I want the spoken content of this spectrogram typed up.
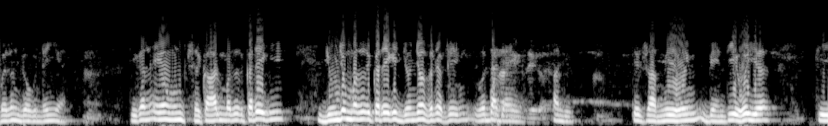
ਵਧਣ ਯੋਗ ਨਹੀਂ ਹੈ ਠੀਕ ਹੈ ਨਾ? ਇਹ ਹੁਣ ਸਰਕਾਰ ਮਦਦ ਕਰੇਗੀ ਜਿਉਂ ਜਿਉਂ ਮਦਦ ਕਰੇਗੀ ਜਿਉਂ ਜਿਉਂ ਫਿਰ ਅੱਗੇ ਵਧਦਾ ਜਾਏਗਾ। ਹਾਂਜੀ। ਤੇ ਸਾਨੂੰ ਇਹੋ ਹੀ ਬੇਨਤੀ ਹੋਈ ਹੈ ਕਿ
